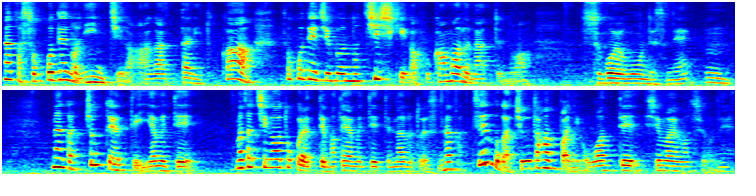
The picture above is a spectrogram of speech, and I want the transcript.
なんかそこでの認知が上がったりとかそこで自分の知識が深まるなっていうのはすごい思うんですね。うん、なんかちょっとやってやめてまた違うとこやってまたやめてってなるとですねなんか全部が中途半端に終わってしまいますよね。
